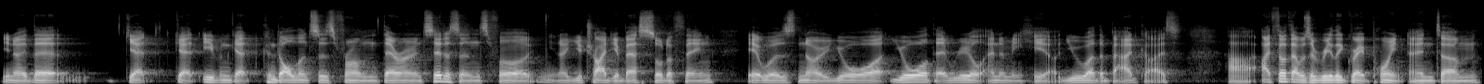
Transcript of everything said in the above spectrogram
you know the get get even get condolences from their own citizens for you know you tried your best sort of thing. It was no, you're you're the real enemy here. You are the bad guys. Uh, I thought that was a really great point, and um,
